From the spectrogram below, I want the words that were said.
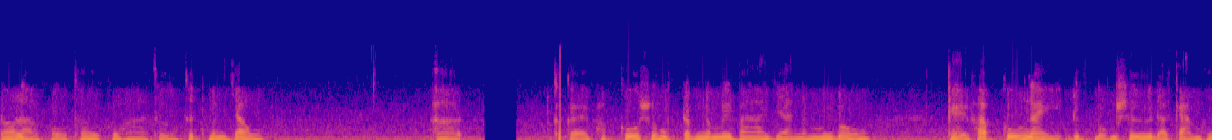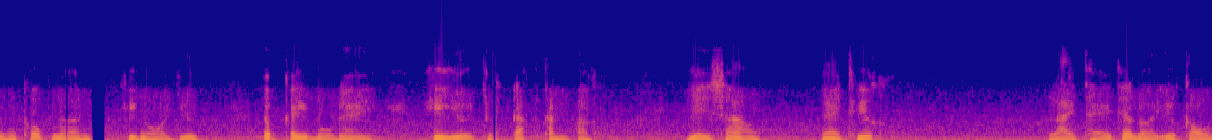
đó là phổ thơ của hòa thượng thích minh châu. À, kệ pháp cú số 153 và 54 kệ pháp cú này đức bổn sư đã cảm hứng thốt lên khi ngồi dưới gốc cây bồ đề khi vừa chứng đắc thành phật. Về sau ngài thuyết lại thể theo lời yêu cầu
